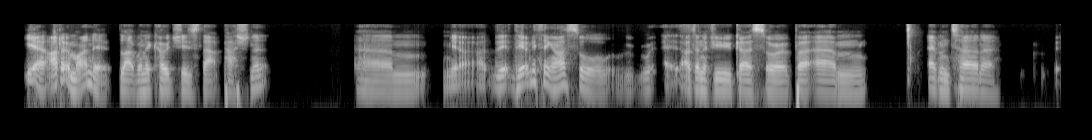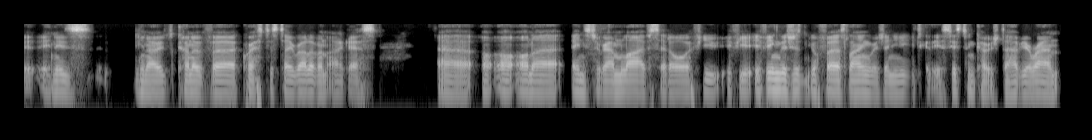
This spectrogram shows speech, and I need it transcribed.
Yeah, I don't mind it. Like when a coach is that passionate. Um, yeah, the, the only thing I saw, I don't know if you guys saw it, but um, Evan Turner in his, you know, kind of uh, quest to stay relevant, I guess, uh, on a Instagram live said, "Oh, if you if you if English isn't your first language, and you need to get the assistant coach to have your rant,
